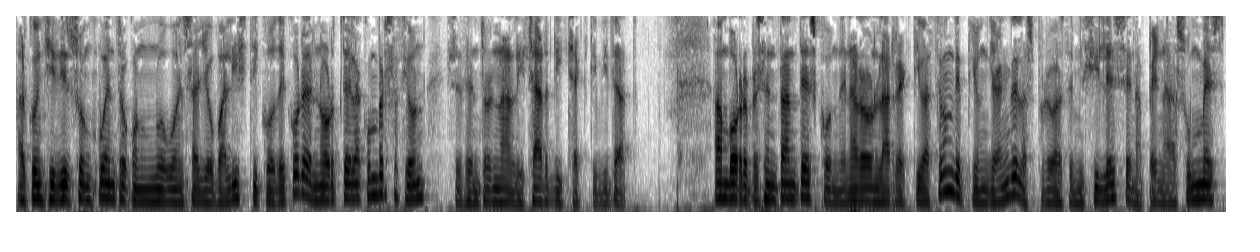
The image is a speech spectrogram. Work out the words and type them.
Al coincidir su encuentro con un nuevo ensayo balístico de Corea del Norte, la conversación se centró en analizar dicha actividad. Ambos representantes condenaron la reactivación de Pyongyang de las pruebas de misiles en apenas un mes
